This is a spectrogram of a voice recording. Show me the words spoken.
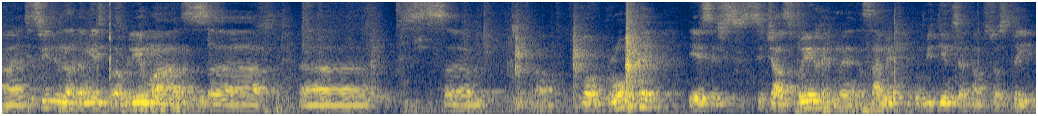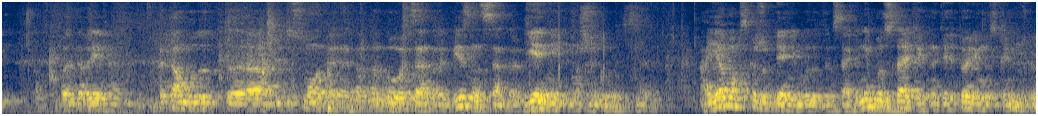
А, действительно, там есть проблема с, э, с э, пробкой, если сейчас выехать, мы это сами убедимся, там все стоит в это время. Там будут э, предусмотрены там, торговые центры, бизнес-центры, где они эти машины будут ставить. А я вам скажу, где они будут их ставить. Они будут ставить их на территории Мускомиска.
